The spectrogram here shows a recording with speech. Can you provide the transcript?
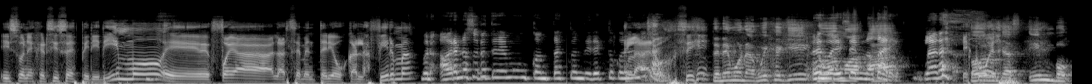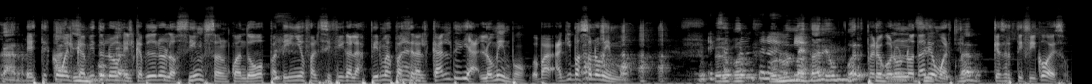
hizo un ejercicio de espiritismo, eh, fue a- al cementerio a buscar las firmas. Bueno, ahora nosotros tenemos un contacto en directo con el Claro, notario. sí. Tenemos una ouija aquí. Ahora vamos ser a- notario. Claro. Es todo como lo el- que es invocar. Este es como el capítulo, el capítulo de Los Simpsons, cuando vos Patiño falsifica las firmas para ser alcalde. Ya, lo mismo. Aquí pasó lo mismo, Pero con, Exactamente lo con un mismo. notario muerto. pero con un notario Sí, muerto Claro. que certificó eso.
